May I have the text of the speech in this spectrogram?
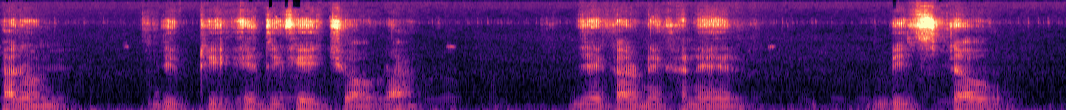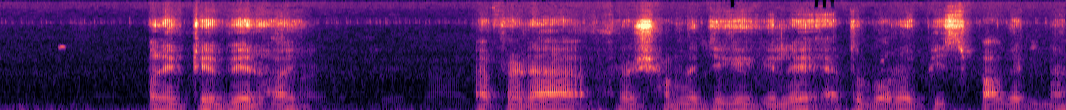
কারণ দ্বীপটি এদিকেই চওড়া, যে কারণে এখানের বীজটাও অনেকটাই বের হয়। আপনারা সামনের দিকে গেলে এত বড় বীজ পাবেন না।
